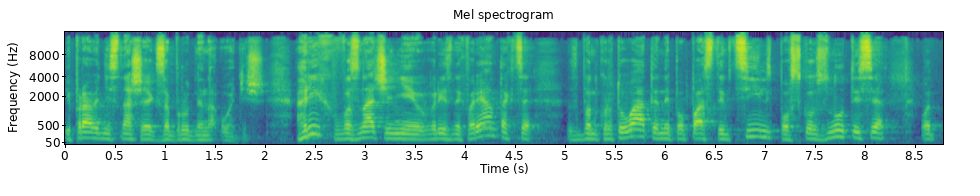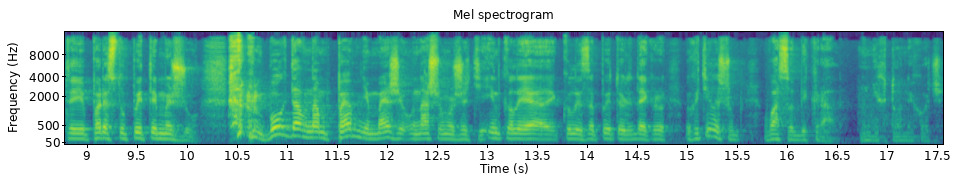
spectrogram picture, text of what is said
і праведність наша як забруднена одіж. Гріх в означенні в різних варіантах це збанкрутувати, не попасти в ціль, повсковзнутися, от, і переступити межу. Бог дав нам певні межі у нашому житті. Інколи я коли запитую людей, кажу, ви хотіли, щоб вас обікрали? Ну ніхто не хоче.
